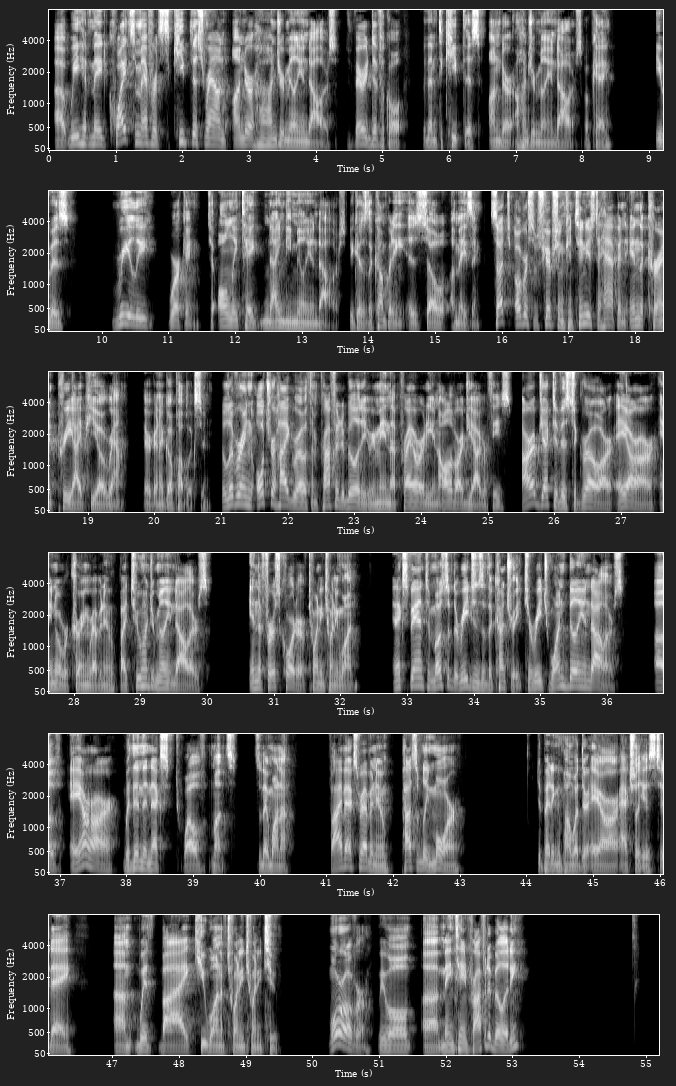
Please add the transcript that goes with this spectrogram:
Uh, we have made quite some efforts to keep this round under $100 million. It's very difficult for them to keep this under $100 million, okay? He was really working to only take $90 million because the company is so amazing. Such oversubscription continues to happen in the current pre IPO round. They're going to go public soon. Delivering ultra high growth and profitability remain the priority in all of our geographies. Our objective is to grow our ARR, annual recurring revenue, by $200 million in the first quarter of 2021 and expand to most of the regions of the country to reach $1 billion of ARR within the next 12 months. So they want a 5x revenue, possibly more, depending upon what their ARR actually is today, um, with by Q1 of 2022. Moreover, we will uh, maintain profitability.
